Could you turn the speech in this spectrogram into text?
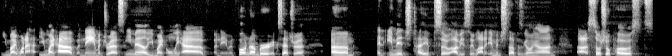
you might want to you might have a name, address, email. You might only have a name and phone number, etc. Um, an image type, so obviously a lot of image stuff is going on. Uh, social posts,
